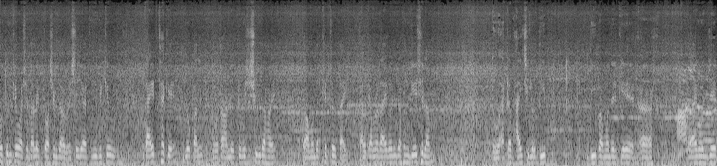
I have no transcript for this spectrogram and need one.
নতুন কেউ আসে, তাহলে একটু অসুবিধা হবে। সেই জায়গাতে যদি কেউ গাইড থাকে লোকাল তো তাহলে একটু বেশি সুবিধা হয়। তো আমাদের ক্ষেত্রেও তাই। কালকে আমরা রায়গঞ্জে যখন গিয়েছিলাম, তো একটা ভাই ছিল দ্বীপ দ্বীপ আমাদেরকে রায়গঞ্জের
